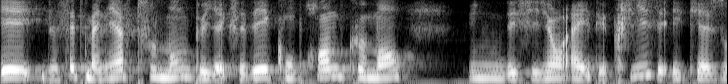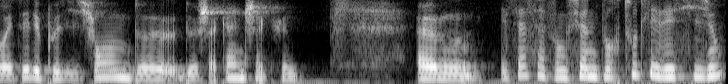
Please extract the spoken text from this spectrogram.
Et de cette manière, tout le monde peut y accéder et comprendre comment une décision a été prise et quelles ont été les positions de, chacun et de chacune. Euh, et ça, ça fonctionne pour toutes les décisions,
